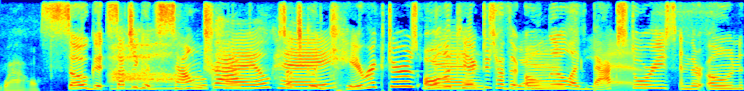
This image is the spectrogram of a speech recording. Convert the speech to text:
Wow. So good. Such a good soundtrack. Okay, Such good characters. All the characters have their own little like yes, backstories and their own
